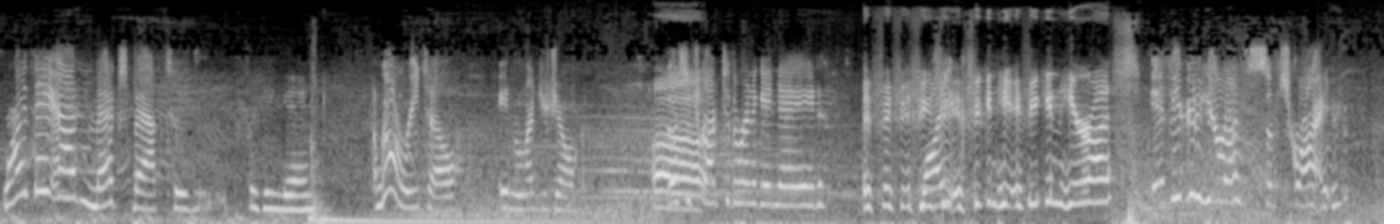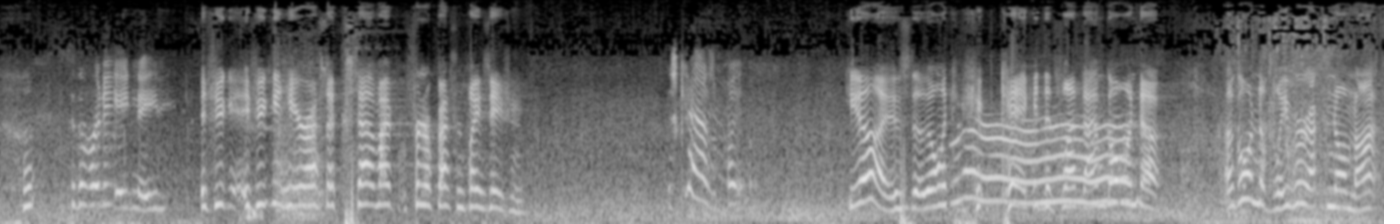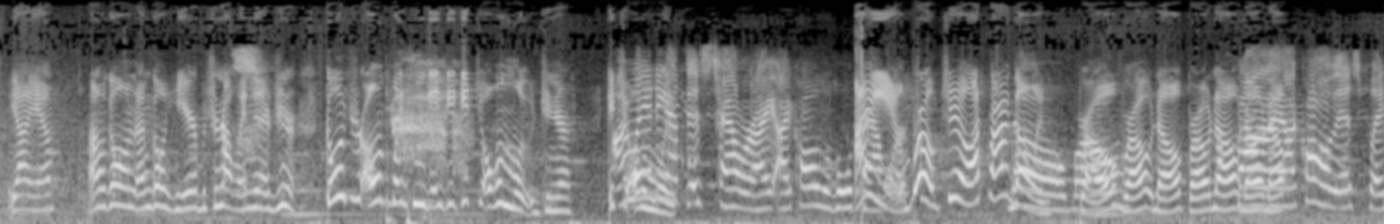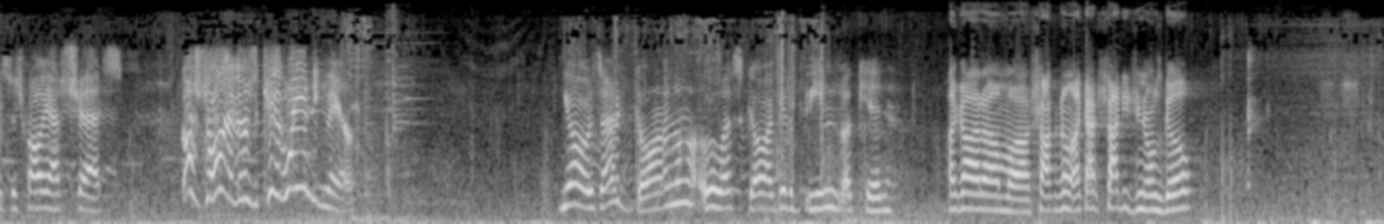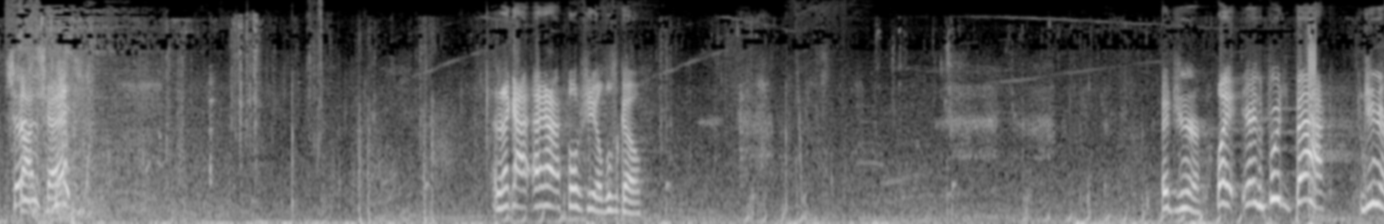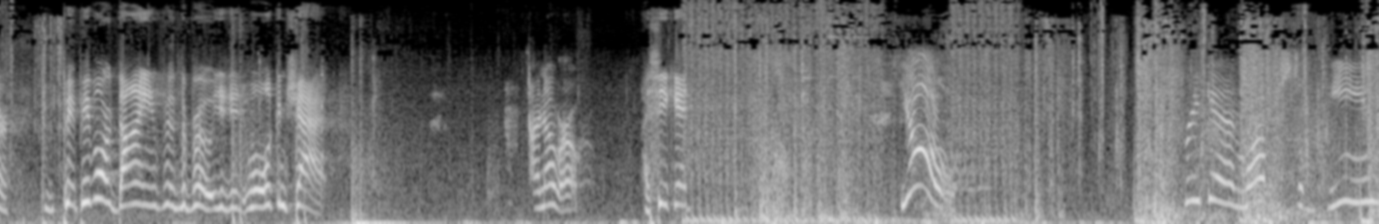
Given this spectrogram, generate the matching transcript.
Why'd they add mechs back to the freaking game? I'm going retail. Aiden, why'd you jump? Go Uh, subscribe to the Renegade Nade. If if if you Like. if you can hear if you can hear us, If you can hear us, subscribe to the Renegade Nade. if you can if you can hear us, accept my friend request on PlayStation. This kid has a play. He is the only kid kid that's left. I'm going to, I'm going to Flavor. Actually, no, I'm not. Yeah, I am. I'm going. I'm going here, but you're not landing there, Junior. Go to your own place and get, get, get your own loot, Junior. Get your I'm own landing loot. at this tower. I, I call the whole tower. I am, bro. Chill. That's where I'm No, going, bro. bro. No, bro. No, no, Fine, no. I call this place, which probably has chests. Gosh darn it, there's a kid landing there. Yo, is that a gun? Oh, let's go. I get a beam, a kid. I got um uh, shotgun. I got shotty. Junior, let's go. So Got there's chest. And I got I got full shield. Let's go. Hey, Junior. Wait, the brute's back. Junior, p people are dying for the brute. You, you, well, look in chat. I know, bro. I see a kid. Yo! Freaking loves to beam.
